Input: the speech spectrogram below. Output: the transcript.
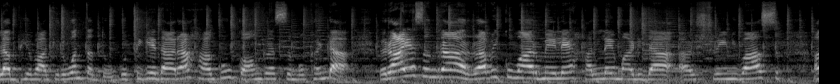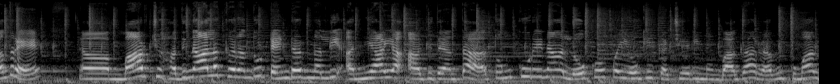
ಲಭ್ಯವಾಗಿರುವಂತದ್ದು. ಗುತ್ತಿಗೆದಾರ ಹಾಗೂ ಕಾಂಗ್ರೆಸ್ ಮುಖಂಡ ರಾಯಸಂದ್ರ ರವಿಕುಮಾರ್ ಮೇಲೆ ಹಲ್ಲೆ ಮಾಡಿದ ಆ, ಶ್ರೀನಿವಾಸ್. ಅಂದ್ರೆ ಮಾರ್ಚ್ ಹದಿನಾಲ್ಕರಂದು ಟೆಂಡರ್ನಲ್ಲಿ ಅನ್ಯಾಯ ಆಗಿದೆ ಅಂತ ತುಮಕೂರಿನ ಲೋಕೋಪಯೋಗಿ ಕಚೇರಿ ಮುಂಭಾಗ ರವಿಕುಮಾರ್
